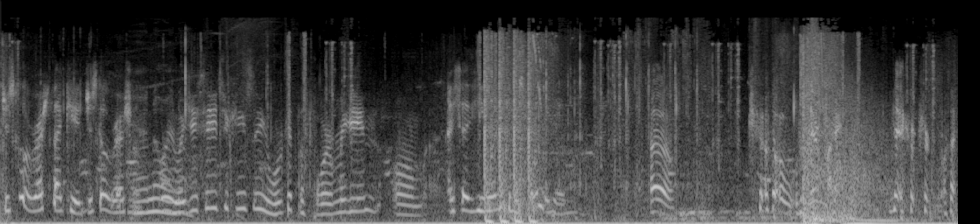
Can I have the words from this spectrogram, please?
Just go rush that kid. Just go rush I him. know. I Wait, know. what'd you say to Kingsley? You work at the farm again? Um, I said he went to the storm again. oh. oh, never mind. Never mind.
